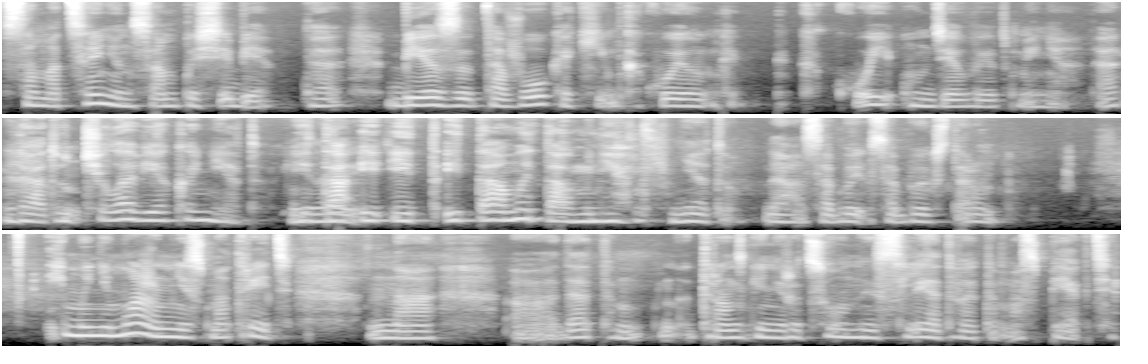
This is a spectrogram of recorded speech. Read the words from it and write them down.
самоценен сам по себе, да, без того, каким, какой он, какой он делает меня. Да, да тут человека нет. И, та, и, и, и там, и там нет. Нету, да, с, обоих, с обоих сторон. И мы не можем не смотреть на а, да, там, трансгенерационный след в этом аспекте.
